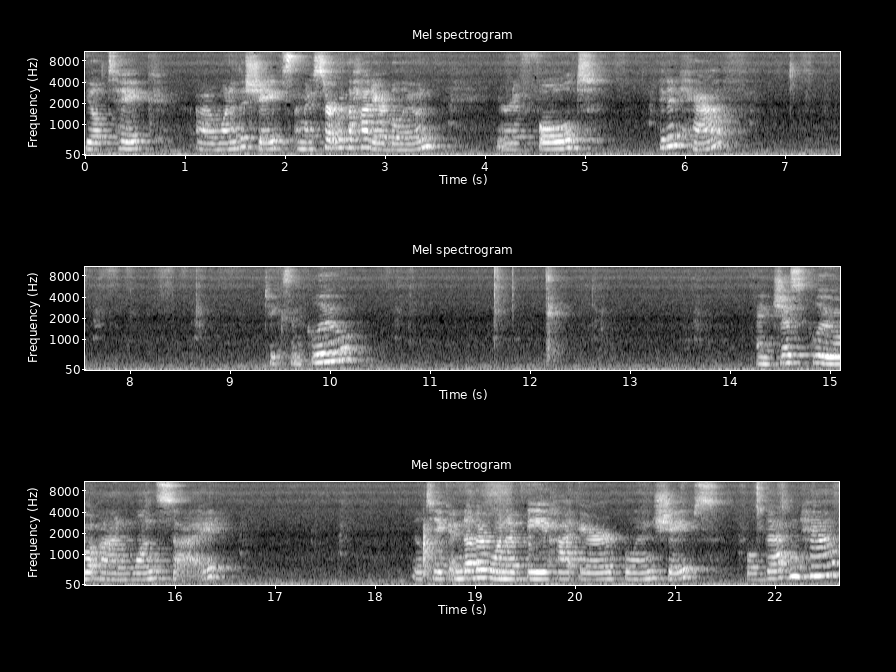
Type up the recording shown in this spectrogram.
you'll take uh, one of the shapes. I'm going to start with a hot air balloon. You're going to fold it in half, take some glue, and just glue on one side. You'll take another one of the hot air balloon shapes, fold that in half,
